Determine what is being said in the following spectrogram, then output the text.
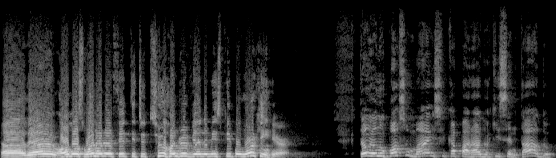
uh, there are almost 150 to 200 Vietnamese people working here. Então eu não posso mais ficar parado aqui sentado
